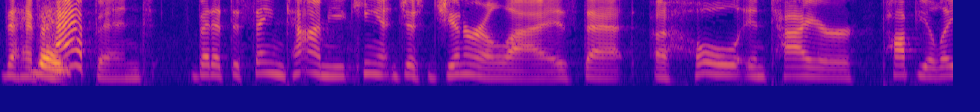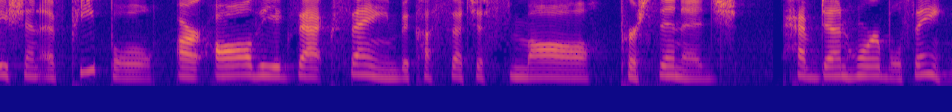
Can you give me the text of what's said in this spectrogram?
that have right. happened but at the same time, you can't just generalize that a whole entire population of people are all the exact same because such a small percentage have done horrible things.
